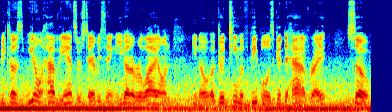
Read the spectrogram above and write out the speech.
because we don't have the answers to everything. You got to rely on, you know, a good team of people is good to have, right? So,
